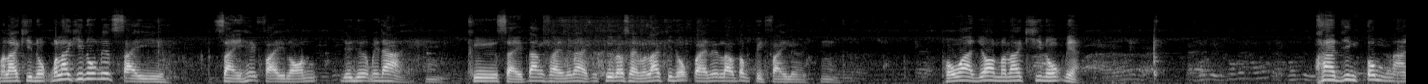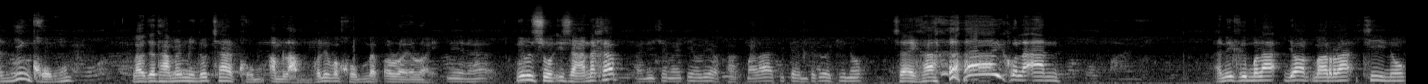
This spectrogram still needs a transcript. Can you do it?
มะลาคีนกมะลาคีนกเนี่ยใส่ใส่ให้ไฟร้อนเยอะๆไม่ได้ คือใส่ตั้งไฟไม่ได้ ก็คือเราใส่มะลาคีนกไปเนี่ยเราต้องปิดไฟเลยเพราะว่ายอดมะลาคีนกเนี่ย ถ้ายิ่งต้มนานยิ่งขม เราจะทำให้มีรสชาติขมอ่ำล่ำเขาเรียกว่าขมแบบอร่อยอร่อยนี่นะฮะ ๆนี่เป็นสูตรอีสานนะครับ อันนี้ใช่ไหมที่เราเรียกผักมะระที่เต็มไปด้วยขี้นก ใช่ครับ คนละอัน อันนี้คือมะระยอดมะระขี้นก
